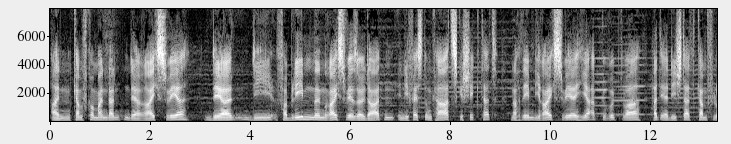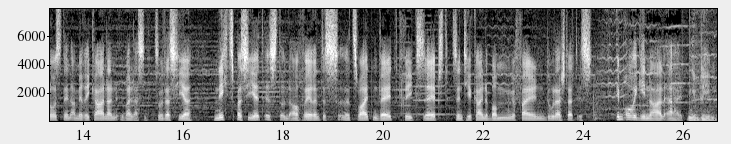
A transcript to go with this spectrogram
einen Kampfkommandanten der Reichswehr, der die verbliebenen Reichswehrsoldaten in die Festung Harz geschickt hat. Nachdem die Reichswehr hier abgerückt war, hat er die Stadt kampflos den Amerikanern überlassen, sodass hier nichts passiert ist und auch während des äh, Zweiten Weltkriegs selbst sind hier keine Bomben gefallen. Duderstadt ist im Original erhalten geblieben.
